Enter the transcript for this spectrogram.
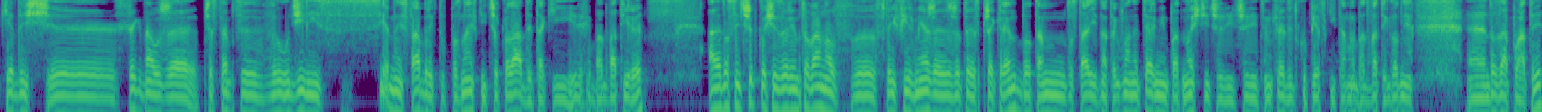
kiedyś e, sygnał, że przestępcy wyłudzili z, z jednej z fabryk tu poznańskiej czekolady, taki chyba dwa tiry. Ale dosyć szybko się zorientowano w, w tej firmie, że, że to jest przekręt, bo tam dostali na tak zwany termin płatności, czyli, czyli ten kredyt kupiecki, tam chyba dwa tygodnie e, do zapłaty.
